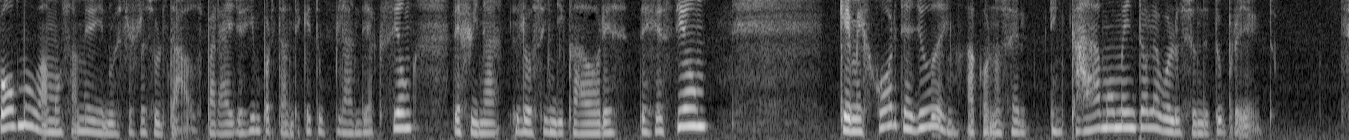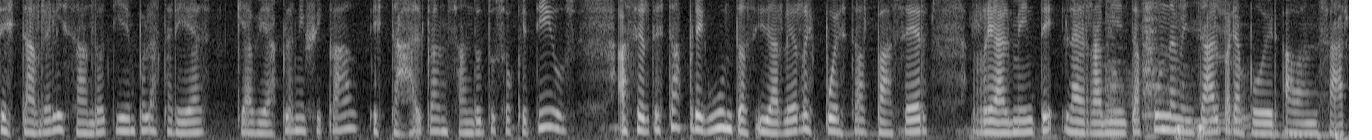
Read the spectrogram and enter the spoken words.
cómo vamos a medir nuestros resultados. Para ello es importante que tu plan de acción defina los indicadores de gestión que mejor te ayuden a conocer en cada momento la evolución de tu proyecto. ¿Se están realizando a tiempo las tareas que habías planificado? ¿Estás alcanzando tus objetivos? Hacerte estas preguntas y darle respuestas va a ser realmente la herramienta fundamental para poder avanzar.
